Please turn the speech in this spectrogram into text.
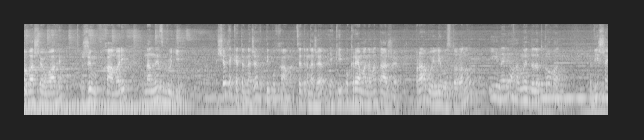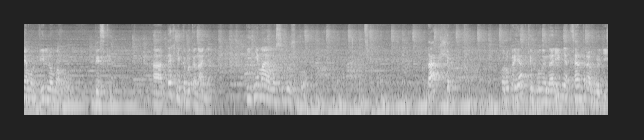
до вашої уваги жим в хамері на низ груді. Що таке тренажер типу хамер? Це тренажер, який окремо навантажує праву і ліву сторону, і на нього ми додатково вішаємо вільну вагу, диски. А техніка виконання. Піднімаємо сідушку так, щоб рукоятки були на рівні центра груді.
